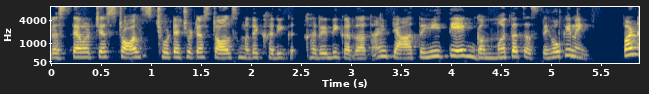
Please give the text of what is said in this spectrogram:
रस्त्यावरच्या स्टॉल्स छोट्या छोट्या स्टॉल्समध्ये खरी खरेदी करतात आणि त्यातही ती एक गंमतच असते हो की नाही? पण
